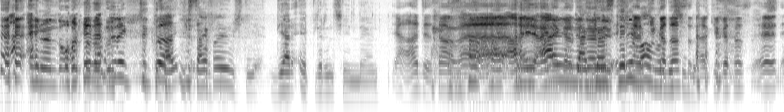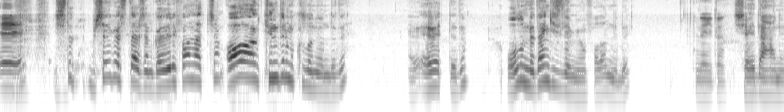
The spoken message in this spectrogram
en önde ortada dur. direkt tıkla. İlk sayfa dedim işte diğer app'lerin şeyinde yani. ya hadi tamam. he. Aynen, aynen kardeşim. öyle. göstereyim erkek olmadı adamsın, şimdi. erkek adamsın. Evet e. İşte bir şey göstereceğim. Galeri falan açacağım. Aa Tinder mi kullanıyorsun dedi. E- Evet dedim. Oğlum neden gizlemiyorsun falan dedi. Neyden? Şeyden hani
